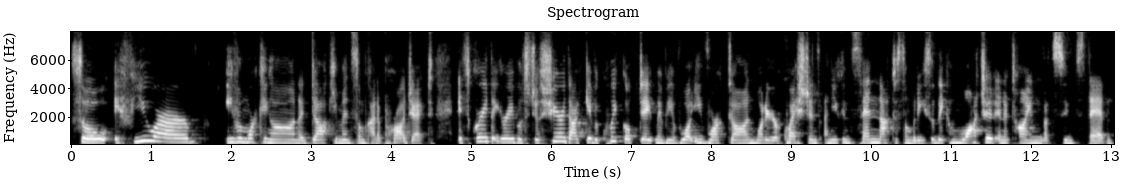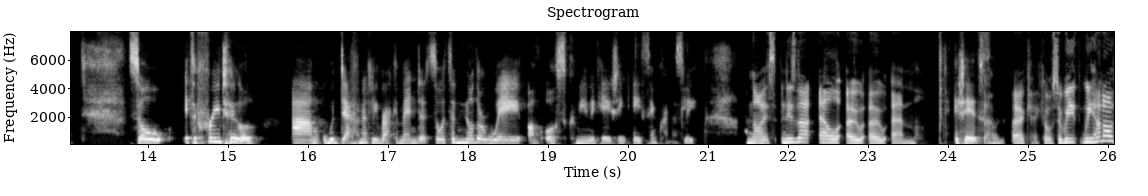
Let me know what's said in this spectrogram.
So, if you are even working on a document, some kind of project, it's great that you're able to just share that, give a quick update maybe of what you've worked on, what are your questions, and you can send that to somebody so they can watch it in a time that suits them. So, it's a free tool um, would definitely recommend it. So it's another way of us communicating asynchronously. Nice. And is that L O O M? It is. So, okay, cool. So we we had our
